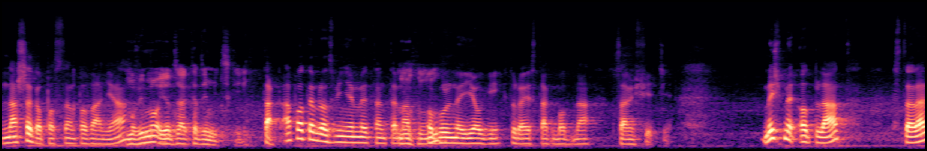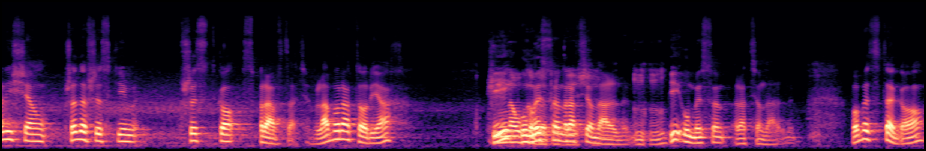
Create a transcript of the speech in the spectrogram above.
naszego postępowania. Mówimy o jodze akademickiej. Tak, a potem rozwiniemy ten temat ogólnej jogi, która jest tak modna w całym świecie. Myśmy od lat starali się przede wszystkim wszystko sprawdzać w laboratoriach Czyli i umysłem racjonalnym. I umysłem racjonalnym. Wobec tego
